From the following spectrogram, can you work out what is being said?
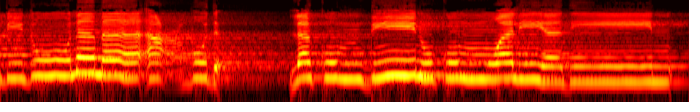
عابدون ما أعبد لكم دينكم ولي دين.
